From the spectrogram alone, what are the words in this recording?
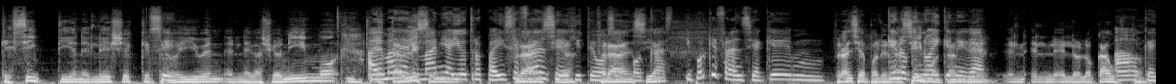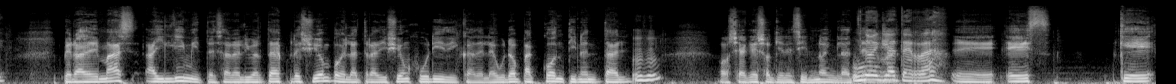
que sí tiene leyes que Sí. prohíben el negacionismo. y Además de Alemania y otros países, Francia, dijiste vos en el Francia, podcast. ¿Y por qué Francia? ¿Qué, mm, Francia por el ¿Qué es lo que no hay que también, negar? El, el- el holocausto. Ah, ok. Pero además hay límites a la libertad de expresión porque la tradición jurídica de la Europa continental, o sea que eso quiere decir no Inglaterra, No Inglaterra. eh, es que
